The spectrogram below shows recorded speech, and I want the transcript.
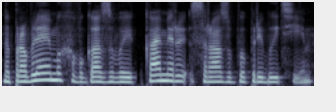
направляемых в газовые камеры сразу по прибытии.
